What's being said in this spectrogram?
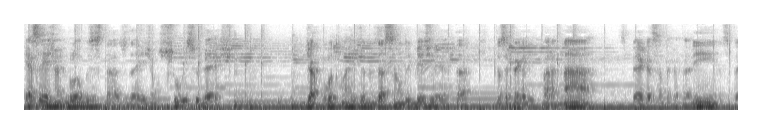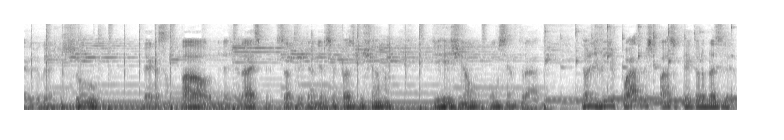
Essa região engloba os estados da região sul e sudeste, de acordo com a regionalização do IBGE, tá? Então você pega ali Paraná, você pega Santa Catarina, você pega Rio Grande do Sul, pega São Paulo, Minas Gerais, Espírito Santo, Rio de Janeiro, você faz o que chama de região concentrada. Então ele divide quatro espaços do território brasileiro.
